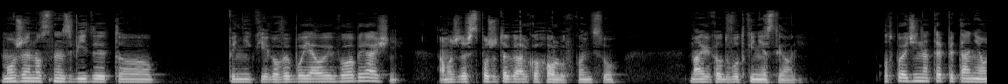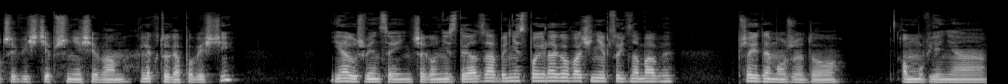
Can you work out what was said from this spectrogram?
Może nocne zwidy to wynik jego wybojałej wyobraźni? A może też spożytego alkoholu w końcu Marek od wódki nie stroni? Odpowiedzi na te pytania oczywiście przyniesie Wam lektura powieści. Ja już więcej niczego nie zdradzę, aby nie spoilerować i nie psuć zabawy. Przejdę może do omówienia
